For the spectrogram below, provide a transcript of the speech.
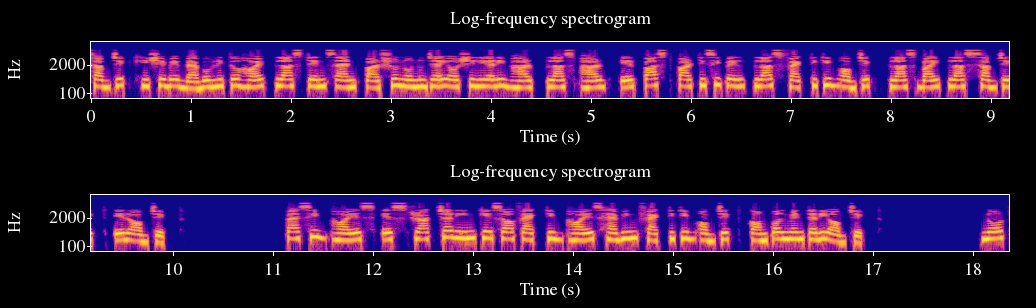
সাবজেক্ট হিসেবে ব্যবহৃত হয় প্লাস টেন্স অ্যান্ড পার্সন অনুযায়ী অসিলিয়ারি ভার্ব প্লাস ভার্ব এর past participle plus factitive object plus by plus subject এর object Passive voice is structure in case of active voice having factitive object complementary object. Note,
